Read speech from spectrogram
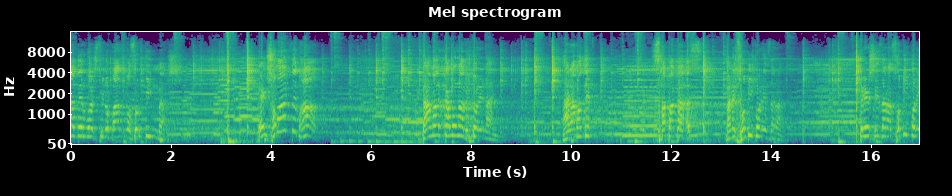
তাদের বয়স ছিল পাঁচ বছর তিন মাস। এই সময় যে ভাব আমার কামনা ভিতরে নাই। আর আমাদের ছাপা কাজ মানে ছবি করে যারা, প্রেসে যারা ছবি করে,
